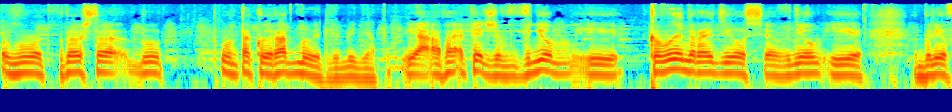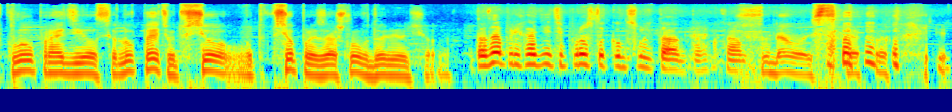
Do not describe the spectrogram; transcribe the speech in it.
Вот, потому что, ну, он такой родной для меня. Я, опять же, в нем и КВН родился, в нем и Блев-клуб родился. Ну, понимаете, вот все, вот все произошло в Доме ученых. Тогда приходите просто консультантом к нам. С удовольствием.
